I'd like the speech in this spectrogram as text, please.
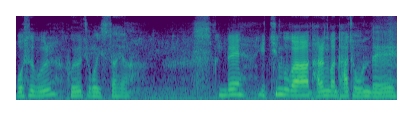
모습을 보여주고 있어요 근데 이 친구가 다른 건 다 좋은데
